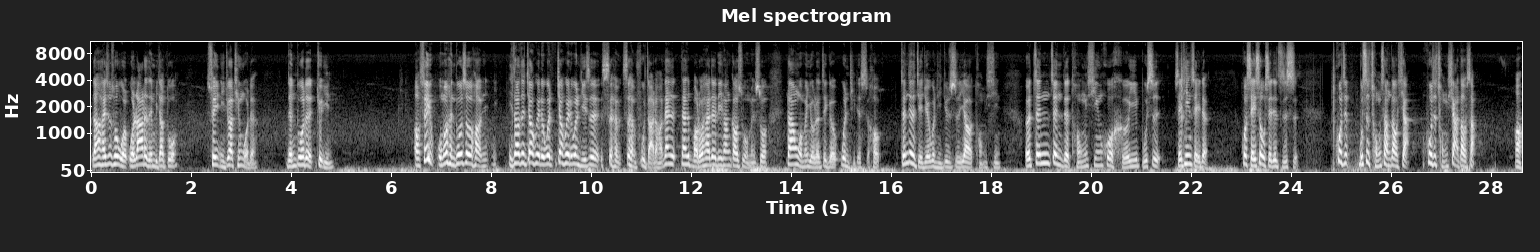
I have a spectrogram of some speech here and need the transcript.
然后还是说我我拉的人比较多，所以你就要听我的，人多的就赢。哦，所以我们很多时候哈，你你你知道这教会的问教会的问题是是很是很复杂的哈。但是但是保罗他这个地方告诉我们说，当我们有了这个问题的时候，真正的解决问题就是要同心，而真正的同心或合一，不是谁听谁的，或谁受谁的指使，或者不是从上到下，或是从下到上，啊，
